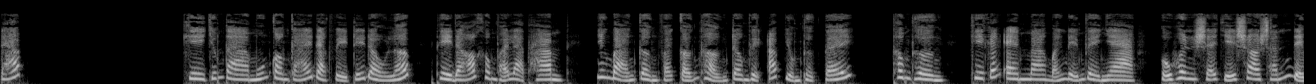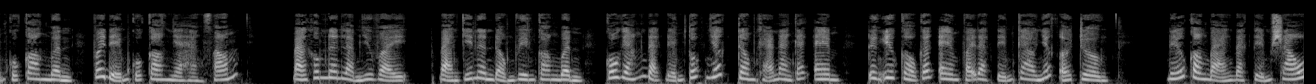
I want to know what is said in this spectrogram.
Đáp, khi chúng ta muốn con cái đạt vị trí đầu lớp thì đó không phải là tham, nhưng bạn cần phải cẩn thận trong việc áp dụng thực tế. Thông thường, khi các em mang bản điểm về nhà, phụ huynh sẽ chỉ so sánh điểm của con mình với điểm của con nhà hàng xóm. Bạn không nên làm như vậy, bạn chỉ nên động viên con mình cố gắng đạt điểm tốt nhất trong khả năng các em, đừng yêu cầu các em phải đạt điểm cao nhất ở trường. Nếu con bạn đạt điểm 6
